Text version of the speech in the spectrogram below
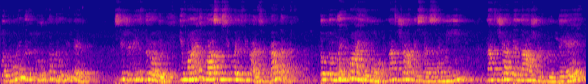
по-друге, ви тут на другий день. Всі живі і здорові. І мають класну всі кваліфікацію, правда? Тобто ми маємо навчатися самі, навчати наших людей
